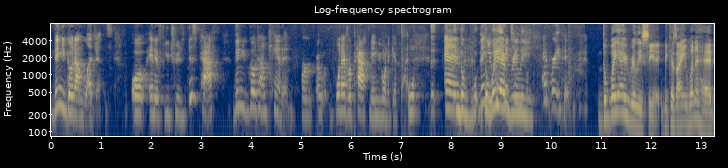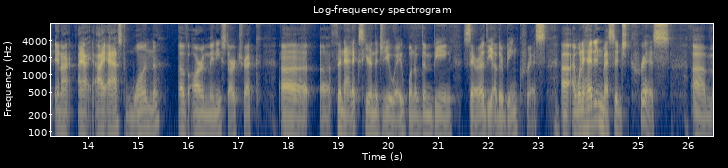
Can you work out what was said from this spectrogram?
Then you go down legends. Or and if you choose this path then you go down canon or, or whatever path name you want to give that. And, and the the way I really- everything. The way I really see it, because I went ahead and I I, I asked one of our mini Star Trek uh, uh, fanatics here in the GOA, one of them being Sarah, the other being Chris. Uh, I went ahead and messaged Chris. Um,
